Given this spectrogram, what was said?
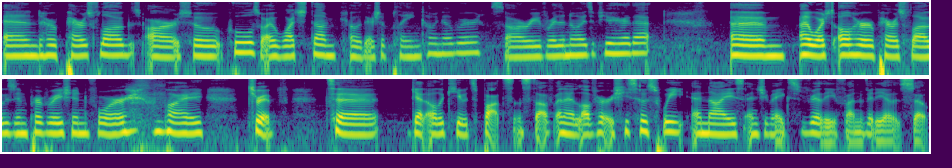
and her Paris vlogs are so cool. So I watched them. Oh, there's a plane coming over. Sorry for the noise if you hear that. Um, I watched all her Paris vlogs in preparation for my trip to get all the cute spots and stuff. And I love her. She's so sweet and nice, and she makes really fun videos. So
